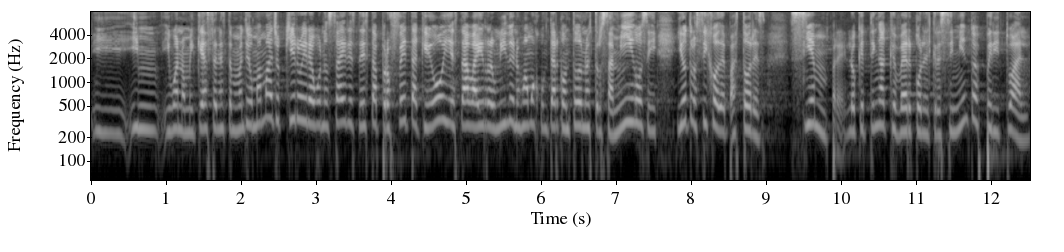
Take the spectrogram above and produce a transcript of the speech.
Y, y, y, bueno, hace en este momento digo, mamá, yo quiero ir a Buenos Aires de esta profeta que hoy estaba ahí reunido y nos vamos a juntar con todos nuestros amigos y, otros hijos de pastores. Siempre lo que tenga que ver con el crecimiento espiritual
